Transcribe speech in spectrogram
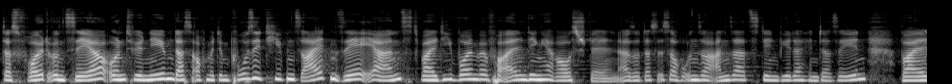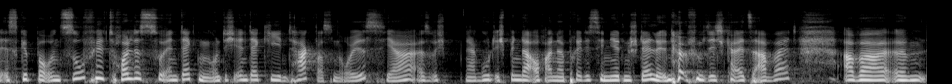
Das freut uns sehr und wir nehmen das auch mit den positiven Seiten sehr ernst, weil die wollen wir vor allen Dingen herausstellen. Also das ist auch unser Ansatz, den wir dahinter sehen, weil es gibt bei uns so viel Tolles zu entdecken und ich entdecke jeden Tag was Neues. Ja, also ich, ja gut, ich bin da auch an einer prädestinierten Stelle in der Öffentlichkeitsarbeit, aber ähm,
